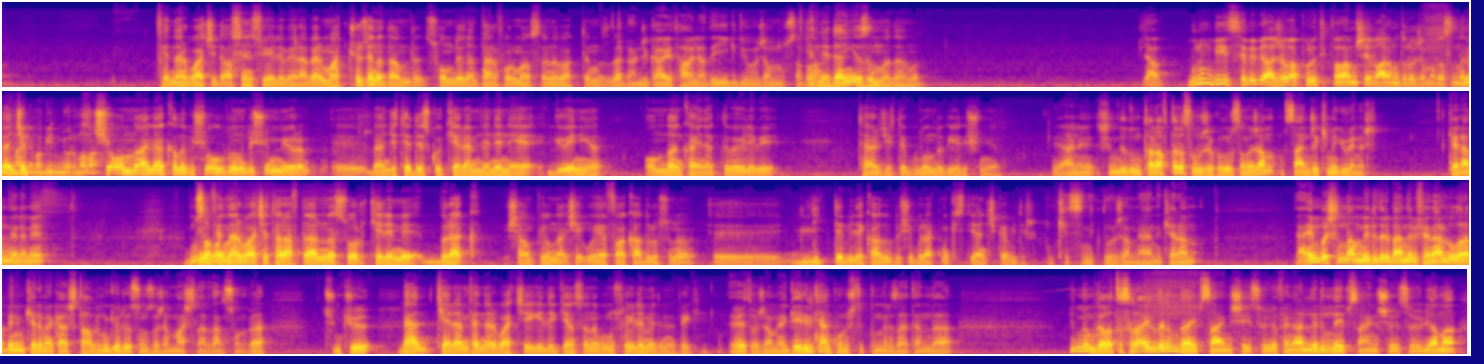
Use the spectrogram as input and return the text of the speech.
Fenerbahçe'de Asensio ile beraber maç çözen adamdı son dönem performanslarına baktığımızda. Bence gayet hala da iyi gidiyor hocam Musaba. E neden yazılmadı ama? Ya bunun bir sebebi acaba politik falan bir şey var mıdır hocam? Orasını da Bence detaylama bilmiyorum ama. Hiç onunla alakalı bir şey olduğunu düşünmüyorum. Ee, bence Tedesco Kerem'le Nene'ye güveniyor. Ondan kaynaklı böyle bir tercihte bulundu diye düşünüyorum. Yani şimdi bunu taraftara soracak olursan hocam sence kime güvenir? Kerem Nene mi? Musaba mı? Fenerbahçe taraftarına sor. Kerem'i bırak şampiyonlar şey UEFA kadrosunu e, ligde bile kadro dışı bırakmak isteyen çıkabilir. Kesinlikle hocam yani Kerem ya en başından beridir ben de bir Fenerli olarak benim Kerem'e karşı tavrımı görüyorsunuz hocam maçlardan sonra. Çünkü Ben Kerem Fenerbahçe'ye gelirken sana bunu söylemedim mi peki? evet hocam ya gelirken konuştuk bunları zaten daha. Bilmiyorum Galatasaraylıların da hepsi aynı şeyi söylüyor. Fenerlerin de hepsi aynı şeyi söylüyor ama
